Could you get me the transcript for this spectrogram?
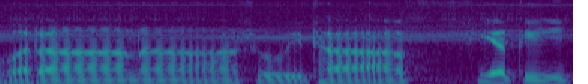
वरानाशु विधास्यति।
